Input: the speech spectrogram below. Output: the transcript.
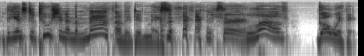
the institution and the math of it didn't make sense. Sure. love. Go with it,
